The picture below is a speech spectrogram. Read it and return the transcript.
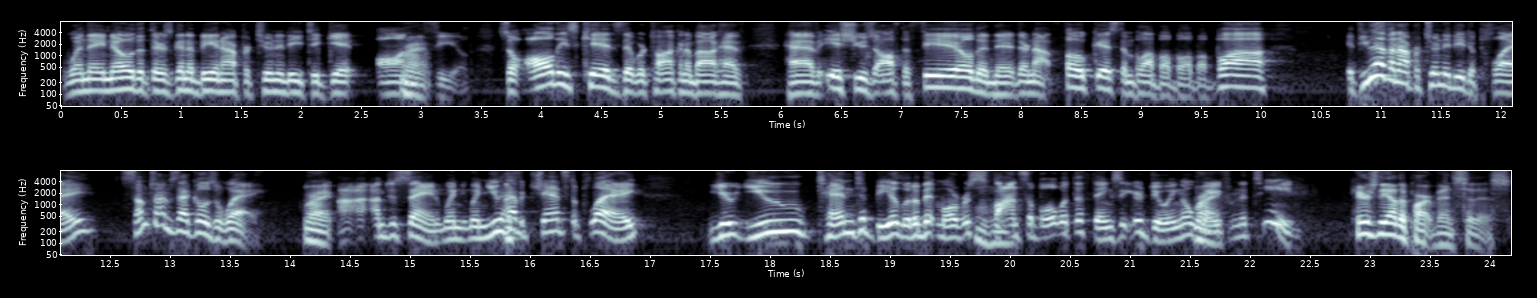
when they know that there's going to be an opportunity to get on right. the field. So all these kids that we're talking about have have issues off the field and they're, they're not focused and blah blah blah blah blah. If you have an opportunity to play, sometimes that goes away. Right. I, am just saying when when you have a chance to play, you you tend to be a little bit more mm-hmm. responsible mm-hmm. with the things that you're doing away right. from the team. Here's the other part, Vince, to this.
